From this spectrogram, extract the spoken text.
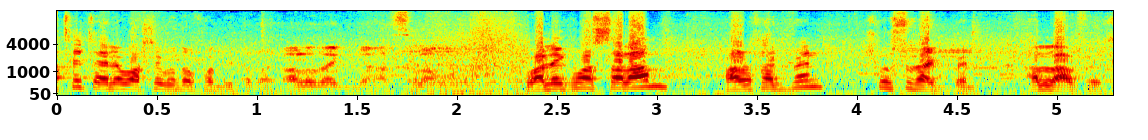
আছে চাইলে হোয়াটসঅ্যাপে ফোন দিতে পারেন। ভালো থাকবেন আসসালামু আলাইকুম। ওয়ালাইকুম আসসালাম ভালো থাকবেন সুস্থ থাকবেন। আল্লাহ হাফেজ।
